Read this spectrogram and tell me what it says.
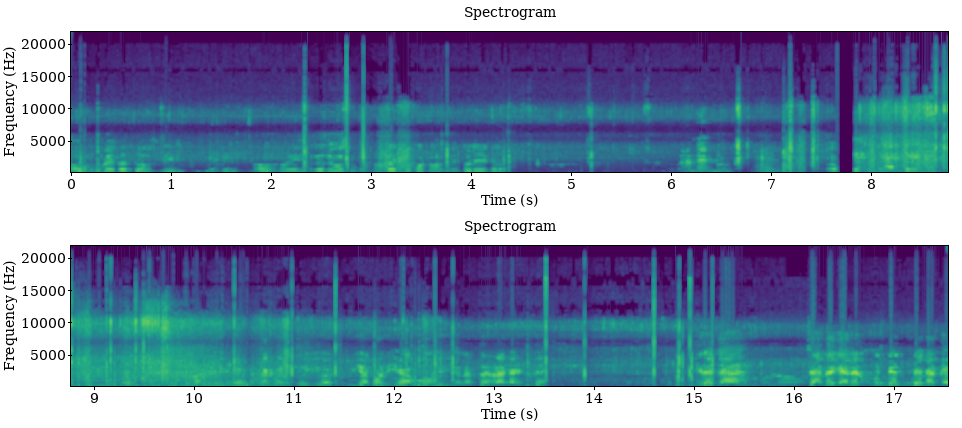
ಅವ್ರಿಗೂ ಬೇಕಂತ ಔಷಧಿ ಅವ್ರಿಗೂ ಇದರಲ್ಲಿ ಹೊಸ ಬಿಟ್ಬಿಟ್ಟು ಹಂಗೆ ಕೊಟ್ಟು ತೊಳೆಯಕಲ್ಲ ಹಂಗನ್ನು ಎಲ್ಲ ತರಕಾಯ್ತದೆ ನೀರಜ ಚೆನ್ನಾಗಿ ಎಲ್ಲ ಮೆತ್ಬೇಕಂತೆ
